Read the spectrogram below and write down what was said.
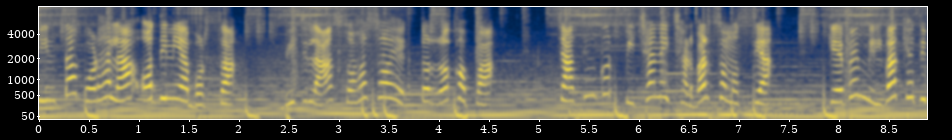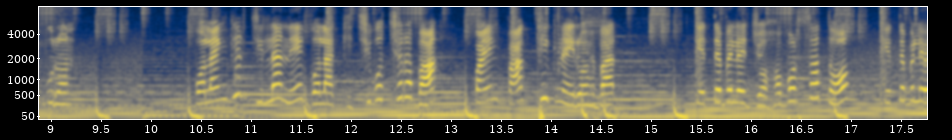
ଚିନ୍ତା ବଢ଼ାଲା ଅଦିନିଆ ବର୍ଷା ଭିଜିଲା ଶହ ଶହ ହେକ୍ଟରର କପା ଚାଷୀଙ୍କର ପିଛା ନେଇ ଛାଡ଼ବାର ସମସ୍ୟା କେବେ ମିଲବା କ୍ଷତିପୂରଣ ବଲାଙ୍ଗୀର ଜିଲ୍ଲାନେ ଗଲା କିଛି ବଛର ବା ପାଇନ୍ ପାଗ ଠିକ୍ ନାଇଁ ରହିବାର କେତେବେଳେ ଜହ ବର୍ଷା ତ কেতবে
